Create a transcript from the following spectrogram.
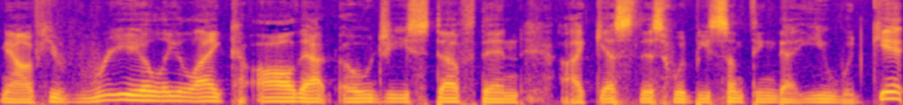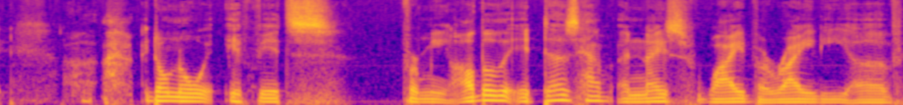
Now, if you really like all that OG stuff, then I guess this would be something that you would get. I don't know if it's for me, although it does have a nice wide variety of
